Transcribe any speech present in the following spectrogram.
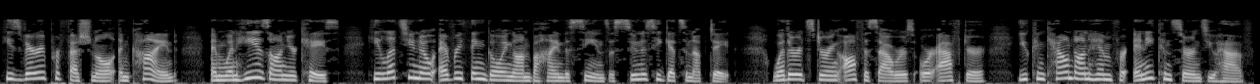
He's very professional and kind, and when he is on your case, he lets you know everything going on behind the scenes as soon as he gets an update. Whether it's during office hours or after, you can count on him for any concerns you have.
